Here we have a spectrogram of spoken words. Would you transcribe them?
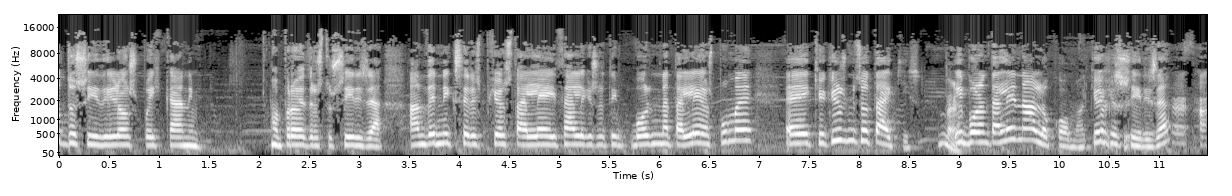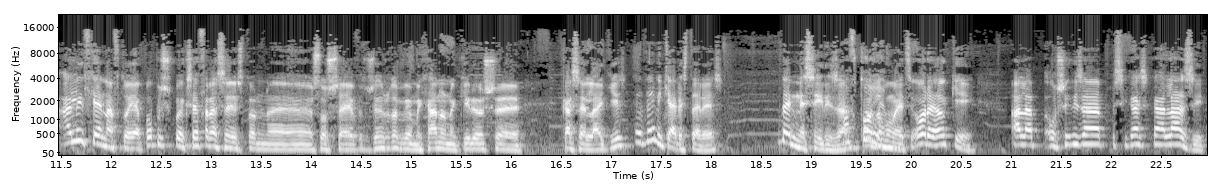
Όντως οι δηλώσεις που έχει κάνει ο πρόεδρος του ΣΥΡΙΖΑ, αν δεν ήξερες ποιος τα λέει, θα έλεγες ότι μπορεί να τα λέει, ας πούμε, ε, και ο κύριος Μητσοτάκης. Ναι. Ή μπορεί να τα λέει ένα άλλο κόμμα και όχι ο ΣΥΡΙΖα. Ε, α- αλήθεια είναι αυτό. Οι απόψει που εξέφρασε στον, ε, στο ΣΕΒ, στο Σύνδεσμο των Βιομηχάνων, ο κύριος ε, Κασελάκης, ε, δεν είναι και αριστερές. Δεν είναι ΣΥΡΙΖΑ. Αυτό Πώς το λέμε. πούμε έτσι. Ωραία, οκ. Αλλά ο ΣΥΡΙΖΑ σιγά σιγά αλλάζει.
